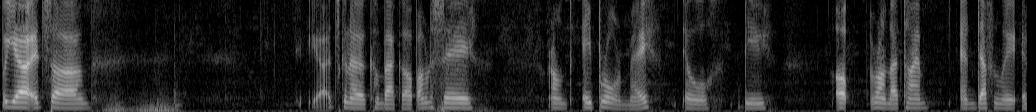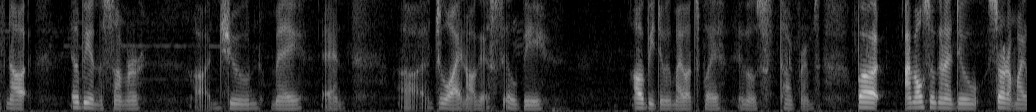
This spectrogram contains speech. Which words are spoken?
But yeah, it's, um, yeah, it's gonna come back up. I'm gonna say around April or May. It'll be up around that time, and definitely, if not, it'll be in the summer, uh, June, May, and uh, July and August. It'll be, I'll be doing my Let's Play in those time frames. But I'm also gonna do start up my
